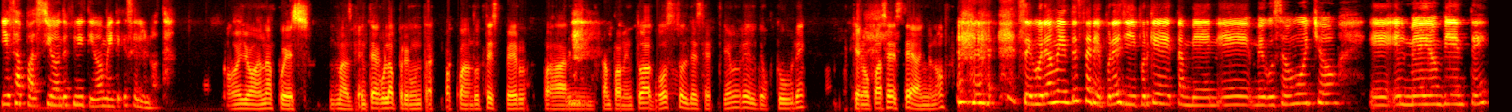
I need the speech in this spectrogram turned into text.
y esa pasión definitivamente que se le nota. No, Joana, pues más bien te hago la pregunta, ¿para cuándo te espero? ¿Para el campamento de agosto, el de septiembre, el de octubre? Que no pase este año, ¿no? Seguramente estaré por allí porque también eh, me gusta mucho eh, el medio ambiente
